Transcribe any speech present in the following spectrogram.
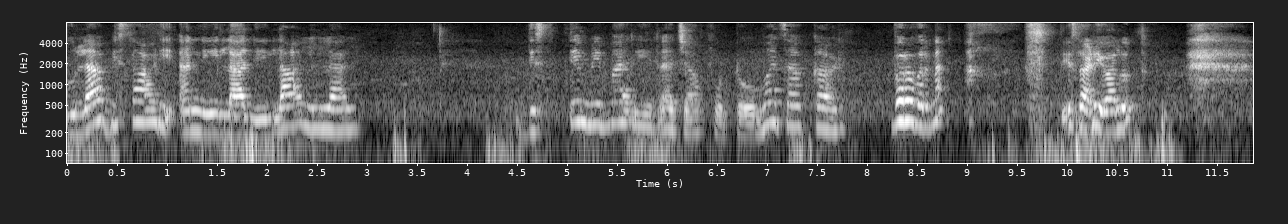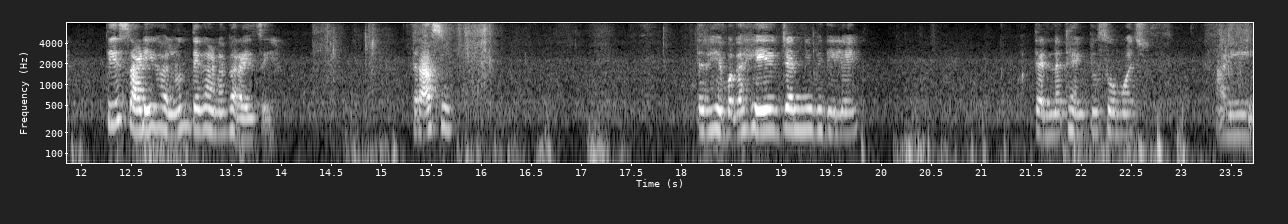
गुलाबी साडी आणि लाली लाल लाल. दिसते मी भारी राजा फोटो माझा काढ. बरोबर ना? ती साडी घालून. ती साडी घालून ते गाणं करायचे. तर असू. तर हे बघा हे ज्यांनी बी दिले त्यांना थँक्यू सो मच आणि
